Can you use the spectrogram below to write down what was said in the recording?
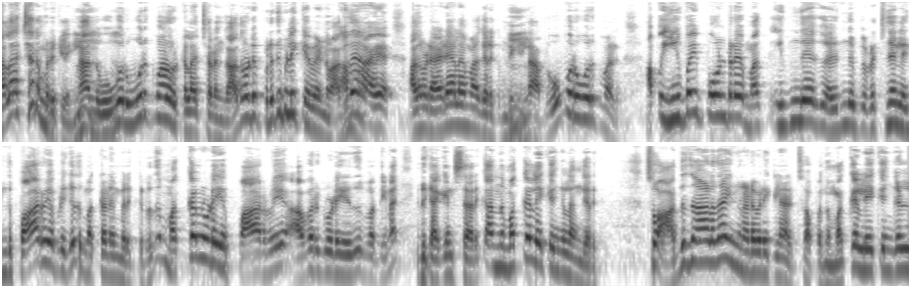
கலாச்சாரம் இருக்கு இல்லைங்களா? அந்த ஒவ்வொரு ஊருக்கு மேல ஒரு கலாச்சாரம் அதனுடைய பிரதிபலிக்க வேண்டும். அதுதான் அதனுடைய அடையாளமாக இருக்கு இல்லைங்களா? அப்படி ஒவ்வொரு ஊருக்கு மேல. அப்ப இவை போன்ற மக் இந்த இந்த பிரச்சனையில இந்த பார்வை அப்படிங்கிறது மக்களிடம் இருக்கிறது. மக்களுடைய பார்வை அவர்களுடைய இது பாத்தீங்கன்னா இதுக்கு அகேன்ஸ்டா இருக்கு. அந்த மக்கள் இயக்கங்கள் அங்க இருக்கு. ஸோ அதனாலதான் இந்த நடவடிக்கைலாம் இருக்கு. ஸோ அப்போ அந்த மக்கள் இயக்கங்கள்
